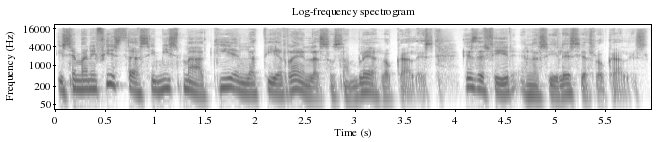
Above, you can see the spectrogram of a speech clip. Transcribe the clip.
y se manifiesta a sí misma aquí en la tierra en las asambleas locales, es decir, en las iglesias locales.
